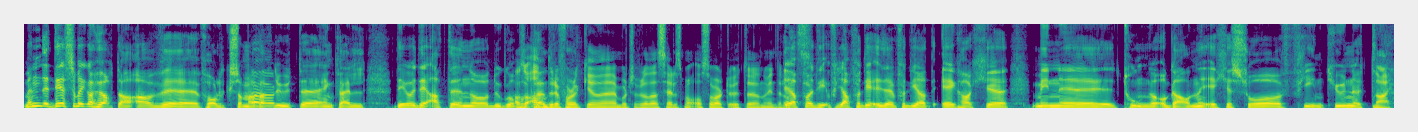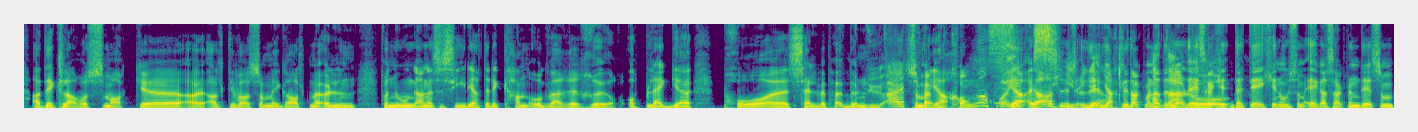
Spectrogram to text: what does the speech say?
Men det, det som jeg har hørt da av eh, folk som har vært ute en kveld, det er jo det at eh, når du går Altså på pub andre folk eh, bortsett fra deg selv som har også vært ute en vinternatt. Ja, fordi, ja fordi, fordi at jeg har ikke Min eh, tunge og gane er ikke så fintunet Nei. at jeg klarer å smake alltid hva som er galt med ølen. For noen ganger så sier de at det kan òg være røropplegget på selve puben. Du er pubkong, ass. Ja, ja, sier du det? hjertelig takk. Men At at det det, skal ikke, dette er ikke noe som jeg har sagt, men det, som,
